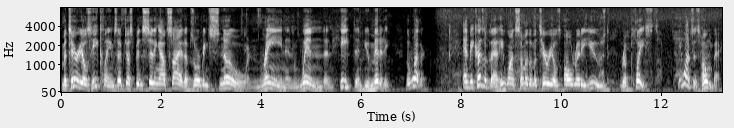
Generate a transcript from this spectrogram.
Materials he claims have just been sitting outside absorbing snow and rain and wind and heat and humidity, the weather. And because of that, he wants some of the materials already used replaced. He wants his home back.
